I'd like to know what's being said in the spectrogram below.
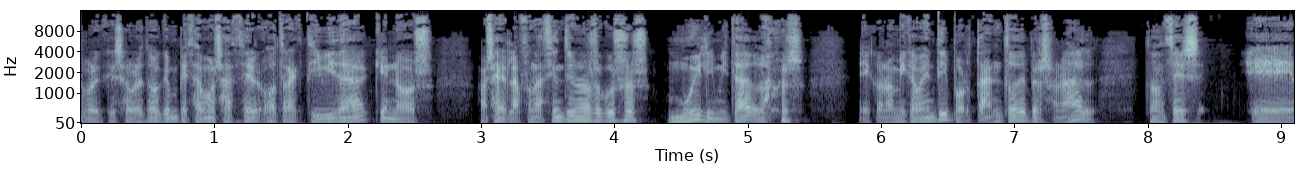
sobre, sobre todo que empezamos a hacer otra actividad que nos... O sea, la Fundación tiene unos recursos muy limitados económicamente y por tanto de personal. Entonces, eh,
